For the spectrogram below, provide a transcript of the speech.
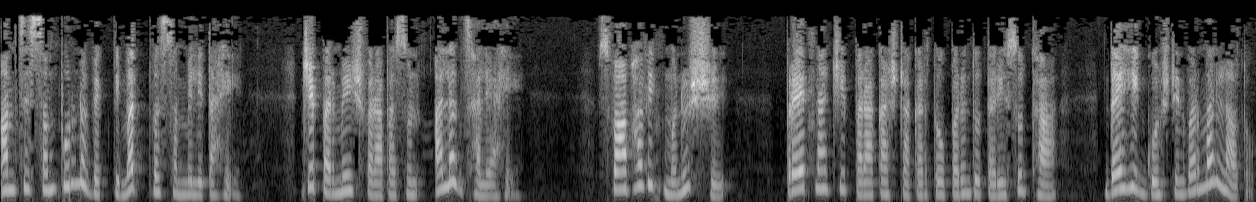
आमचे संपूर्ण व्यक्तिमत्व संमिलित आहे जे परमेश्वरापासून अलग झाले आहे. स्वाभाविक मनुष्य प्रयत्नाची पराकाष्ठा करतो परंतु तरीसुद्धा दैहिक गोष्टींवर मन लावतो.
